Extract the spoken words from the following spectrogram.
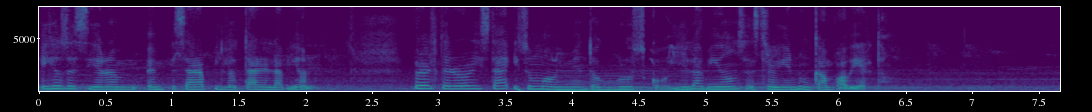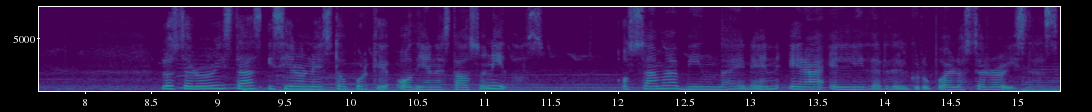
Ellos decidieron empezar a pilotar el avión, pero el terrorista hizo un movimiento brusco y el avión se estrelló en un campo abierto. Los terroristas hicieron esto porque odian a Estados Unidos. Osama Bin Laden era el líder del grupo de los terroristas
